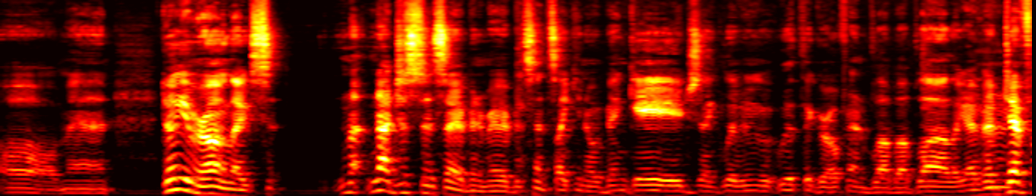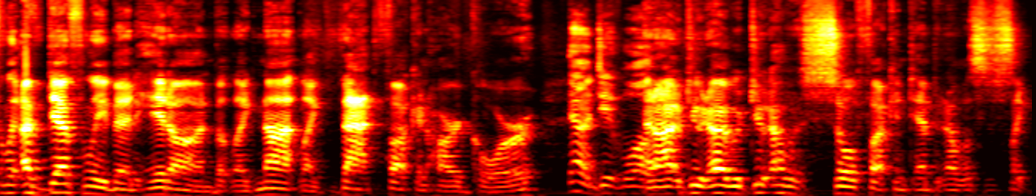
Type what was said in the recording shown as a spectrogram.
oh man. Don't get me wrong, like. Not, not just since I've been married, but since like you know, been engaged, like living with, the girlfriend, blah blah blah. Like I've, Mm-hmm. I've definitely, I've definitely been hit on, but like not like that fucking hardcore. No, dude. Well, And I, dude, I would do. I was so fucking tempted. I was just like,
